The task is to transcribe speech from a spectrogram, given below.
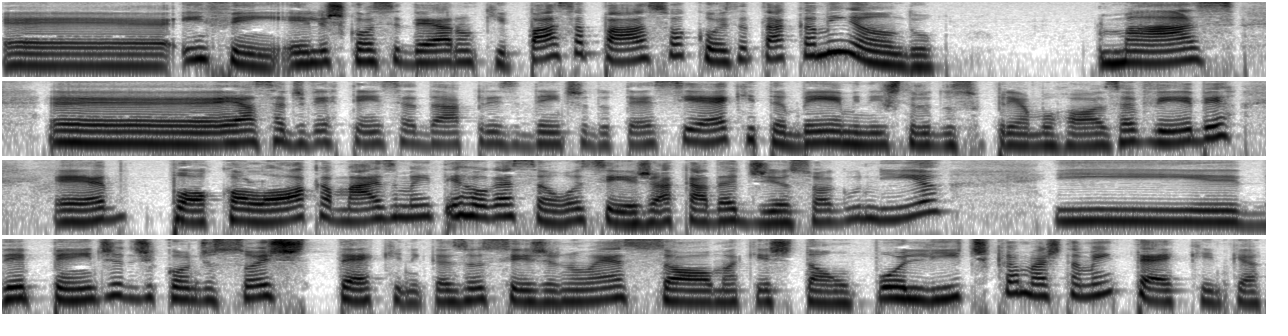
É, enfim, eles consideram que passo a passo a coisa está caminhando. Mas é, essa advertência da presidente do TSE, que também é ministra do Supremo, Rosa Weber, é, pô, coloca mais uma interrogação, ou seja, a cada dia sua agonia e depende de condições técnicas, ou seja, não é só uma questão política, mas também técnica.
